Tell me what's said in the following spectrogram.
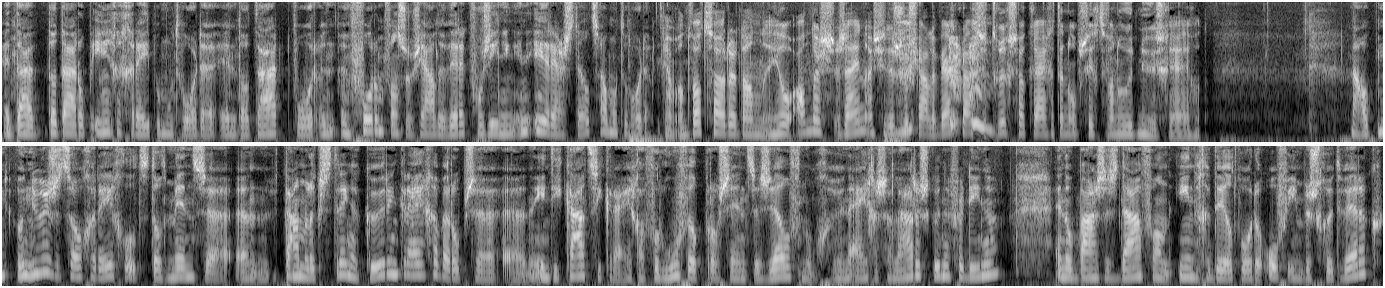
En daar, dat daarop ingegaan ingegrepen moet worden... en dat daarvoor een, een vorm van sociale werkvoorziening in ere hersteld zou moeten worden. Ja, want wat zou er dan heel anders zijn... als je de sociale werkplaatsen terug zou krijgen... ten opzichte van hoe het nu is geregeld? Nou, nu is het zo geregeld dat mensen een tamelijk strenge keuring krijgen... waarop ze een indicatie krijgen voor hoeveel procent ze zelf nog hun eigen salaris kunnen verdienen. En op basis daarvan ingedeeld worden of in beschut werk...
